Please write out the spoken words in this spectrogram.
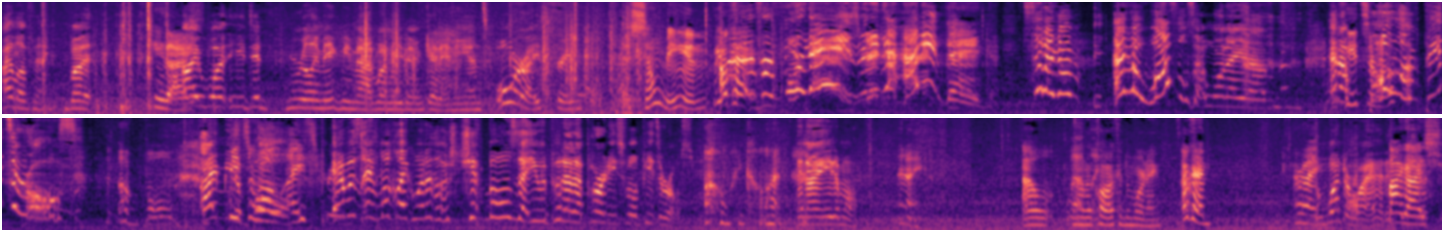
I love him, but He I what he did really make me mad when we didn't get any ends or ice cream. It's so mean. We were there for four days. We didn't get anything. Instead, I got I got waffles at 1 a.m. and a Pizza bowl rolls? of pizza rolls. A bowl. I mean Pizza a roll ice cream. It was. It looked like one of those chip bowls that you would put out at parties full of pizza rolls, Oh my god. and I ate them all. And I. I'll one o'clock in the morning. Okay. All right. I wonder why I had. Bye, guys.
